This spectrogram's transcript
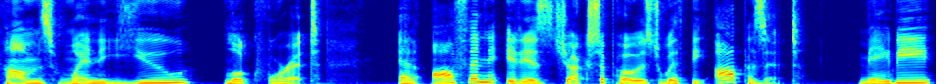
comes when you look for it. And often it is juxtaposed with the opposite. Maybe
